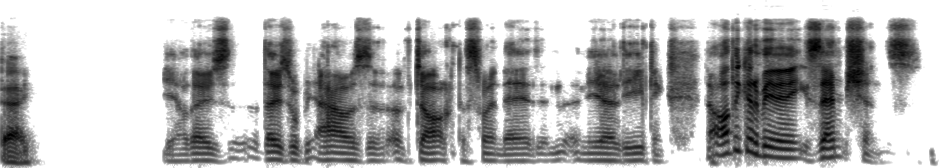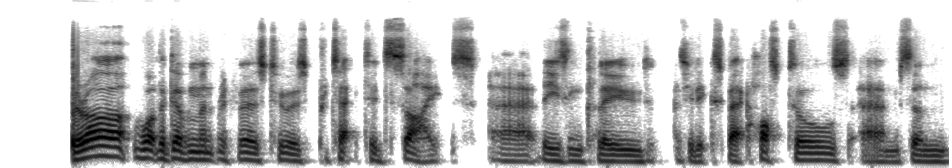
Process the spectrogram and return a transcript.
day. Yeah, those those will be hours of, of darkness, won't they, in, in the early evening? Now, are there going to be any exemptions? There are what the government refers to as protected sites. Uh, these include, as you'd expect, hospitals, um, some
